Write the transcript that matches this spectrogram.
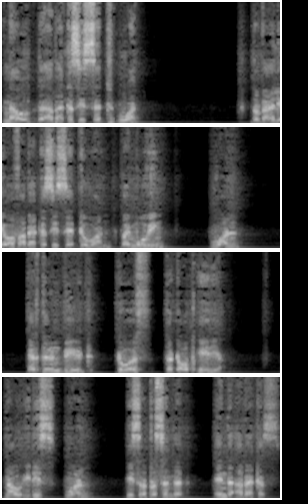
Now the abacus is set 1. The value of abacus is set to 1 by moving 1 earthen bead towards the top area. Now it is 1 is represented in the abacus.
